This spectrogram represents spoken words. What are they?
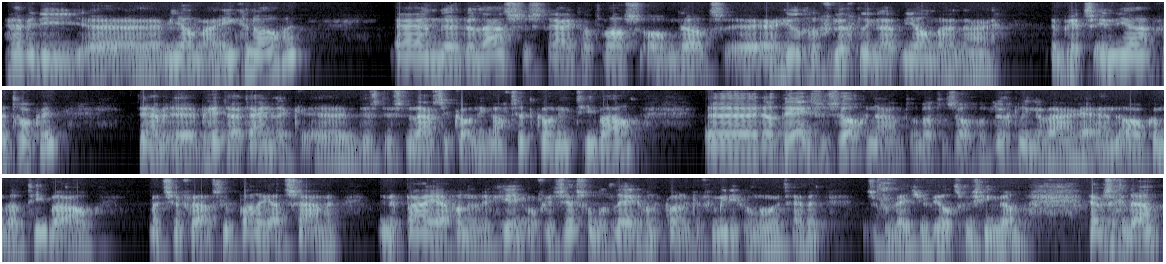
hebben die, uh, Myanmar ingenomen. En uh, de laatste strijd dat was omdat er heel veel vluchtelingen uit Myanmar naar Brits-India vertrokken. Toen hebben de Britten uiteindelijk, dus, dus de laatste koning afzet, koning Tibau. dat deden ze zogenaamd omdat er zoveel vluchtelingen waren en ook omdat Tibau met zijn vrouw Supaliat samen in een paar jaar van de regering ongeveer 600 leden van de koninklijke familie vermoord hebben. Dat is een beetje wild misschien wel. hebben ze gedaan.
